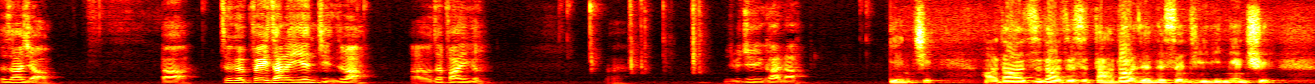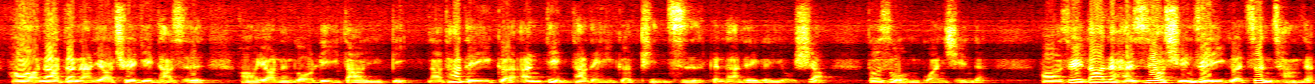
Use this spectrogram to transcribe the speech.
这三小啊，这个非常的严谨是吧？啊，我再翻一个，你们继续看啊。严谨，啊，大家知道这是打到人的身体里面去，好，那当然要确定它是好，要能够利大于弊，那它的一个安定，它的一个品质跟它的一个有效，都是我们关心的，好，所以大家还是要循着一个正常的。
